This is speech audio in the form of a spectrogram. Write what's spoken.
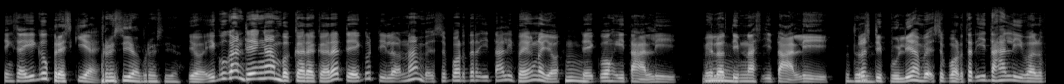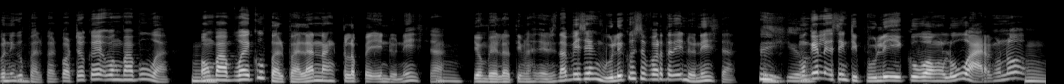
sing saiki ku Brescia Brescia Brescia Yo, iku kan dia ngambek gara-gara dia iku dilokno ambek supporter Itali. Bayangno yo, Hmm. iku wong Itali, melo Hmm. timnas Itali. betul Terus dibully ambek supporter Itali walaupun iku Hmm. bal-balan. Padha kayak wong Papua. Hmm. Wong Papua iku bal-balan nang klub Indonesia. Hmm. Yo melo timnas Indonesia, tapi sing bully ku supporter Indonesia. Iya. Mungkin lek sing dibully iku wong luar ngono, Hmm.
